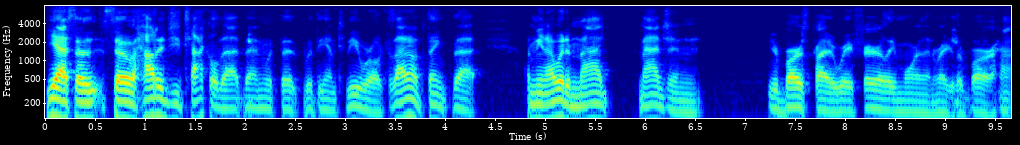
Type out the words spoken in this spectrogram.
yeah. So so how did you tackle that then with the with the MTB world? Because I don't think that. I mean, I would ima- imagine your bars probably weigh fairly more than regular bar. Huh?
